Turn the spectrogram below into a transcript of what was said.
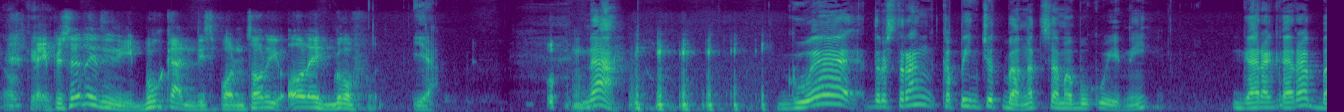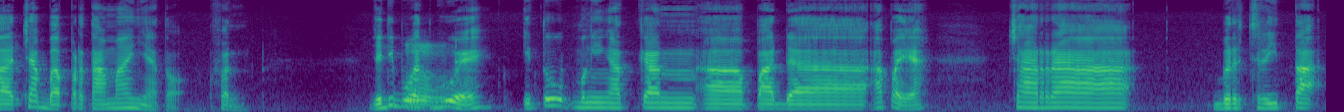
Oke. Episode ini bukan disponsori oleh GoFood. Iya. Nah, gue terus terang kepincut banget sama buku ini gara-gara baca bab pertamanya toh, Fen. Jadi buat Hmm. gue itu mengingatkan eh, pada apa ya? cara bercerita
